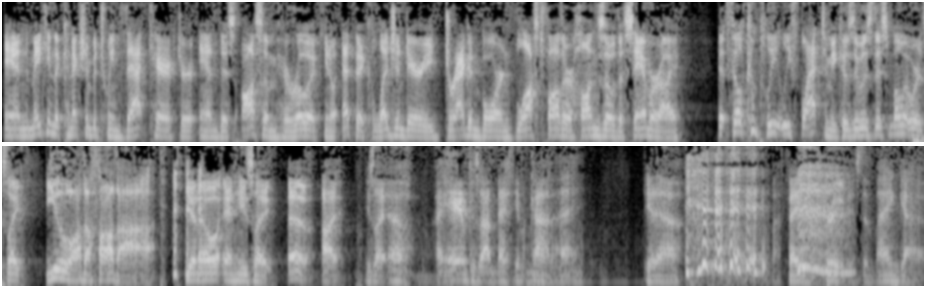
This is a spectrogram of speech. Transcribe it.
and making the connection between that character and this awesome heroic, you know, epic, legendary dragonborn lost father Hanzo the samurai, it felt completely flat to me because it was this moment where it's like you are the father, you know, and he's like, "Oh, I." He's like, "Oh, I am because I'm Matthew McConaughey." You know, my favorite fruit is the mango.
